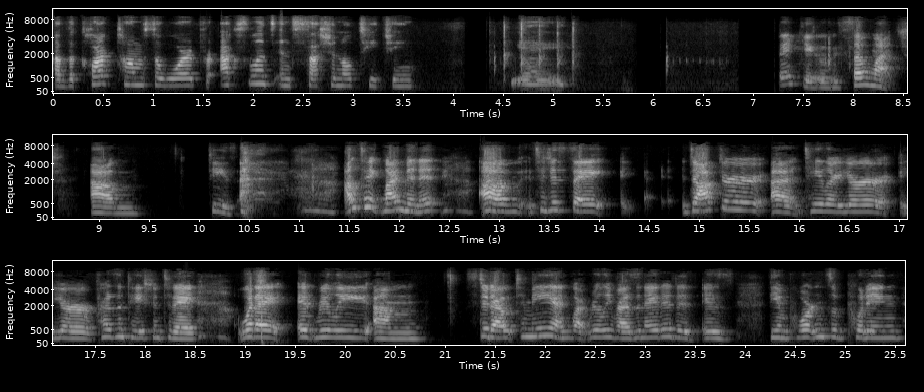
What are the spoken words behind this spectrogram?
of the Clark Thomas Award for Excellence in Sessional Teaching. Yay. Thank you so much. Um, geez, I'll take my minute um, to just say, Dr. Uh, Taylor, your your presentation today, what I it really um, stood out to me and what really resonated is, is the importance of putting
